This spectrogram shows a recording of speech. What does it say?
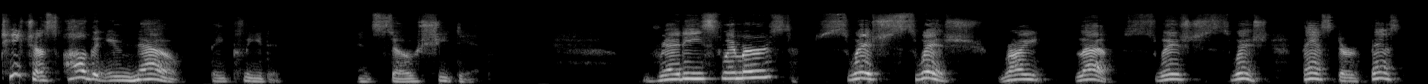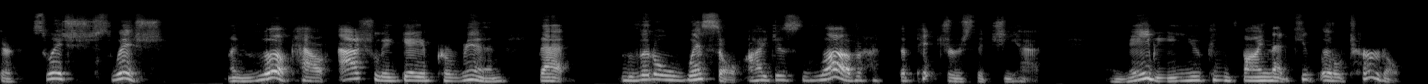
teach us all that you know, they pleaded. And so she did. Ready, swimmers? Swish, swish, right, left, swish, swish, faster, faster, swish, swish. And look how Ashley gave Corinne that little whistle. I just love the pictures that she had. And maybe you can find that cute little turtle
